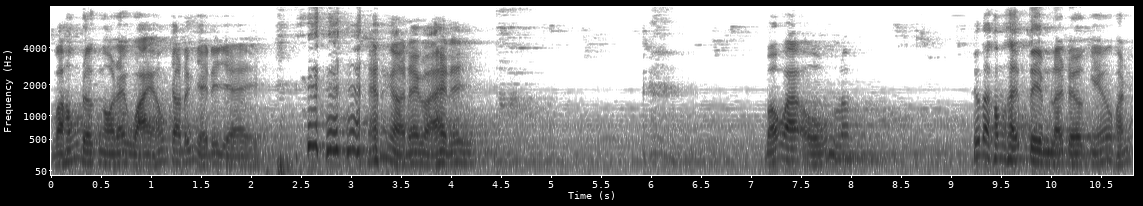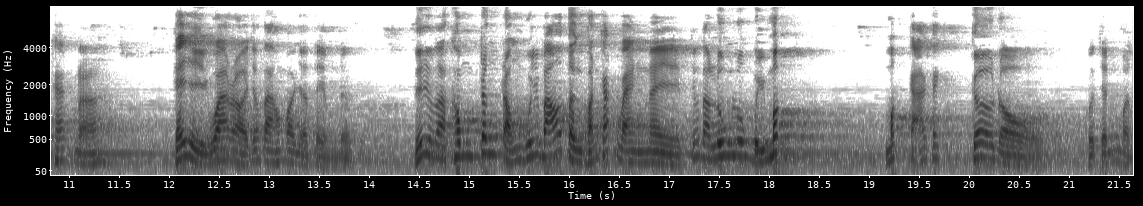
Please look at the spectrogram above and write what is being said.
Và không được ngồi đây hoài, không cho đứng dậy đi về. Ngồi đây hoài đi. Bỏ qua uổng lắm. Chúng ta không thể tìm lại được những khoảnh khắc đó. Cái gì qua rồi chúng ta không bao giờ tìm được. Nếu chúng ta không trân trọng quý báu từng khoảnh khắc vàng này, chúng ta luôn luôn bị mất mất cả cái cơ đồ của chính mình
